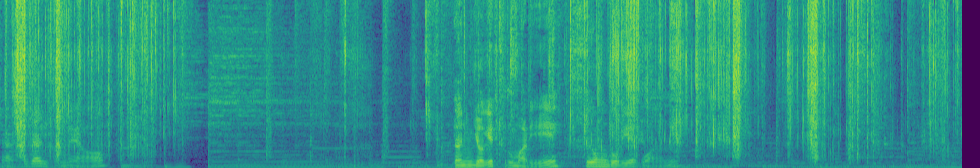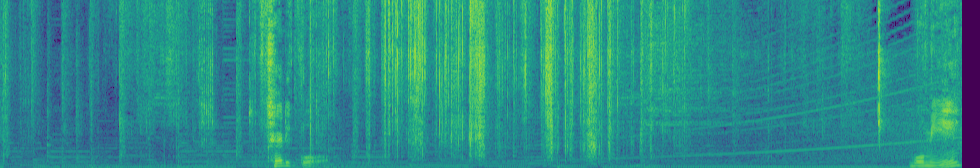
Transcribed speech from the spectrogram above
자, 시작이 좋네요. 연격의 두루마리, 소용돌이의 권, 체리꼬, 몸이,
